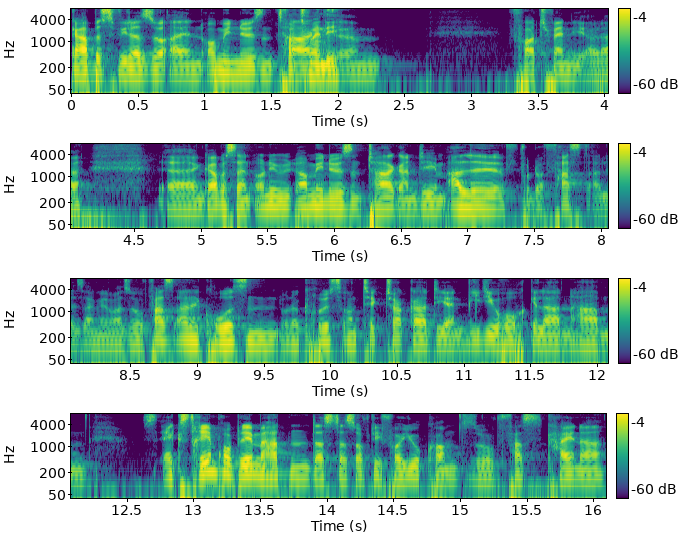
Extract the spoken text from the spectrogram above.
gab es wieder so einen ominösen Tag. 420. Ähm, 420, Alter äh, gab es einen ominösen Tag, an dem alle, oder fast alle, sagen wir mal so, fast alle großen oder größeren TikToker, die ein Video hochgeladen haben, extrem Probleme hatten, dass das auf die For You kommt. So fast keiner.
